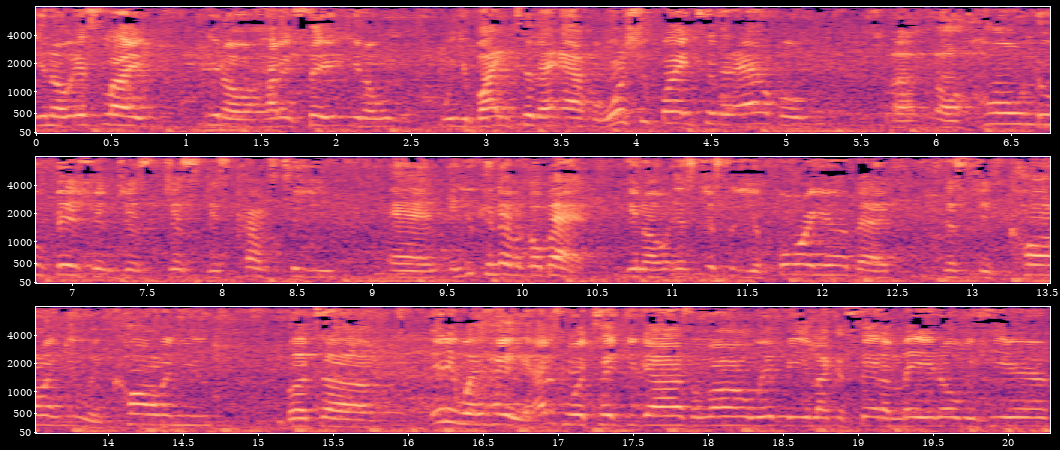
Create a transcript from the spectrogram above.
you know, it's like, you know, how they say, you know, when you bite into that apple. Once you bite into that apple, uh, a whole new vision just just just comes to you, and, and you can never go back. You know, it's just a euphoria that just keeps calling you and calling you. But uh, anyway, hey, I just want to take you guys along with me. Like I said, I made over here.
